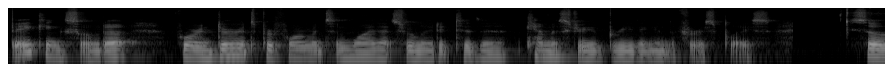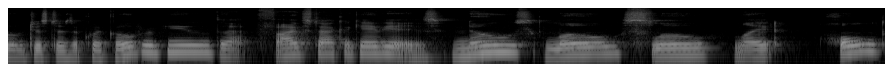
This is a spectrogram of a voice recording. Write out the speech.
baking soda for endurance performance and why that's related to the chemistry of breathing in the first place. So just as a quick overview, that five stack I gave you is nose, low, slow, light, hold,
